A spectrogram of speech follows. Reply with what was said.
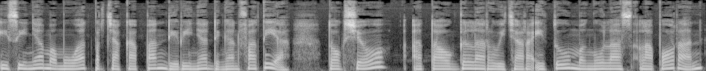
Isinya memuat percakapan dirinya dengan Fatia. Talk show atau gelar wicara itu mengulas laporan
